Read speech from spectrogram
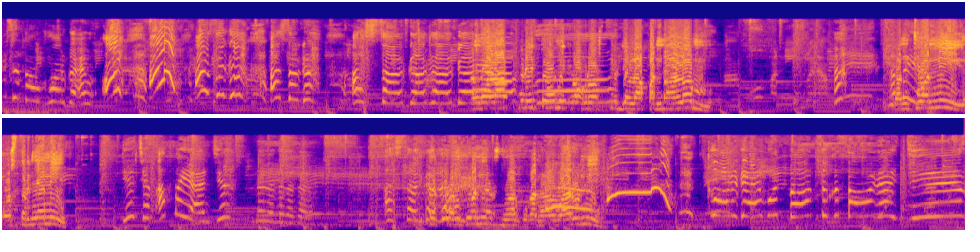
bisa tahu keluarga em. Oh, ah, astaga, astaga, astaga, astaga. Tanggal 8 itu kalau roster jam 8 malam. Apa Bang ya? Cuan nih, rosternya nih. Apa ya anjir? Nah, nah, nah, nah. Astaga. Kita Cuan harus melakukan hal baru nih. keluarga emot batu ketahuan anjir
